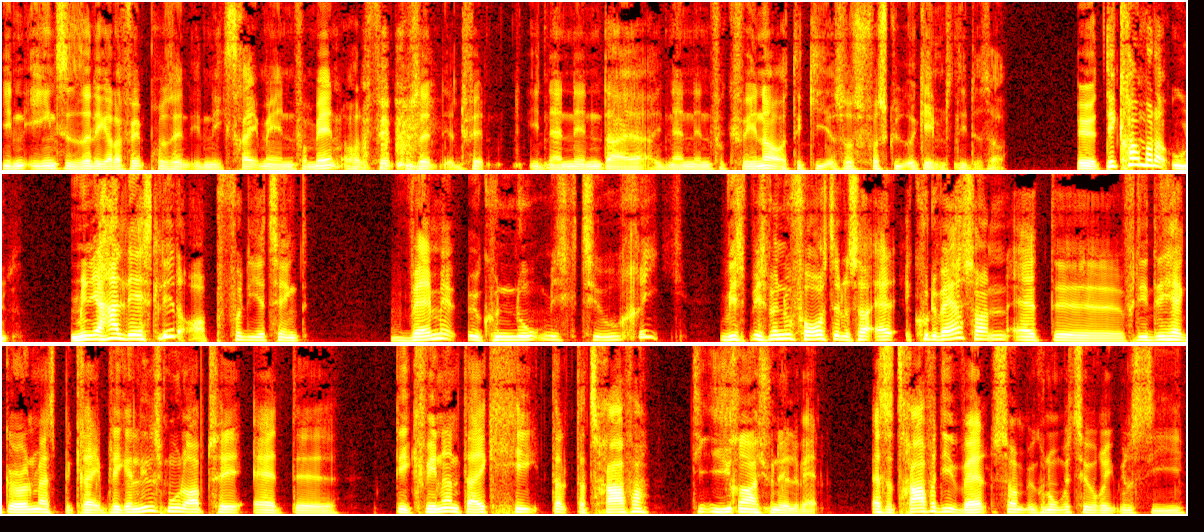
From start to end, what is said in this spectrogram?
i den ene side, så ligger der 5% i den ekstreme ende for mænd, og 5% i den anden ende, der er i den anden ende for kvinder, og det giver så forskyder gennemsnittet så. Øh, det kommer der ud. Men jeg har læst lidt op, fordi jeg tænkte, hvad med økonomisk teori? Hvis, hvis man nu forestiller sig, at, kunne det være sådan, at, øh, fordi det her girlmass begreb ligger en lille smule op til, at øh, det er kvinderne, der ikke helt, der, der træffer de irrationelle valg. Altså træffer de valg, som økonomisk teori vil sige,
